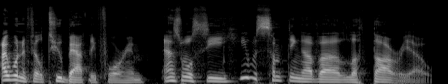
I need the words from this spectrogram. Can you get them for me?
I wouldn't feel too badly for him. As we'll see, he was something of a Lothario.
